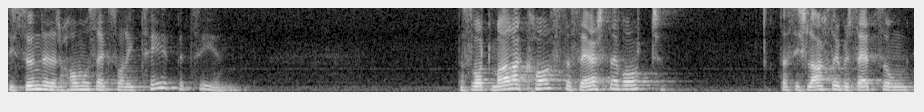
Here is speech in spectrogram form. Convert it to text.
die Sünde der Homosexualität beziehen. Das Wort Malakos, das erste Wort, das die Schlachterübersetzung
